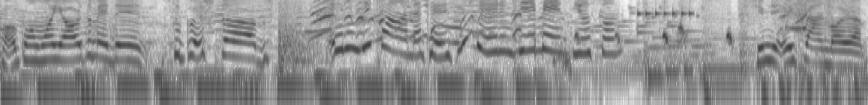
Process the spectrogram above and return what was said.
Kalkmama yardım edin. Sıkıştım. Örümcek ağına karışmış bir örümceğe benziyorsun. Şimdi ilk ben varım.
